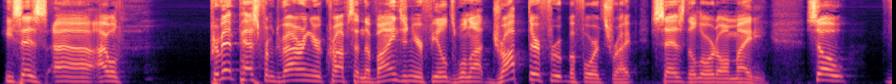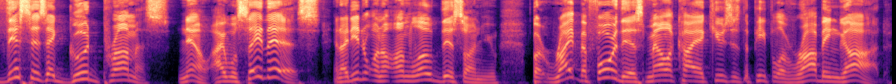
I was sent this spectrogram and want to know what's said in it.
he says, uh, I will prevent pests from devouring your crops, and the vines in your fields will not drop their fruit before it's ripe, says the Lord Almighty. So, this is a good promise. Now, I will say this, and I didn't want to unload this on you, but right before this, Malachi accuses the people of robbing God.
